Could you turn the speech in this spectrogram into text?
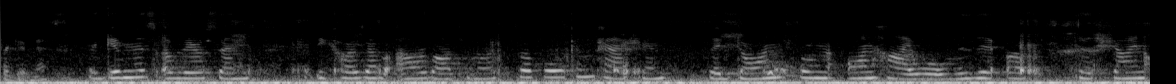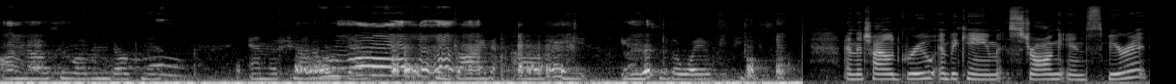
forgiveness forgiveness of their sins. Because of our God's merciful compassion, the dawn from on high will visit us to shine on those who live in darkness and the shadow of death to guide our feet into the way of peace. And the child grew and became strong in spirit.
